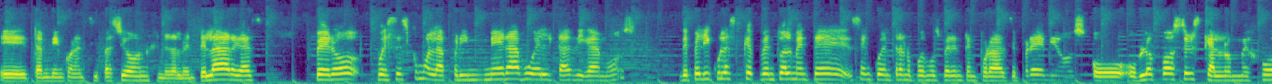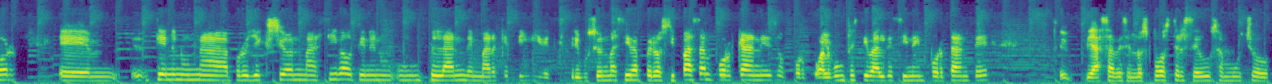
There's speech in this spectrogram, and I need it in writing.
eh, también con anticipación, generalmente largas, pero pues es como la primera vuelta, digamos, de películas que eventualmente se encuentran o podemos ver en temporadas de premios o, o blockbusters que a lo mejor eh, tienen una proyección masiva o tienen un, un, plan de marketing y de distribución masiva, pero si pasan por Cannes o por o algún festival de cine importante, eh, ya sabes, en los pósters se usa mucho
